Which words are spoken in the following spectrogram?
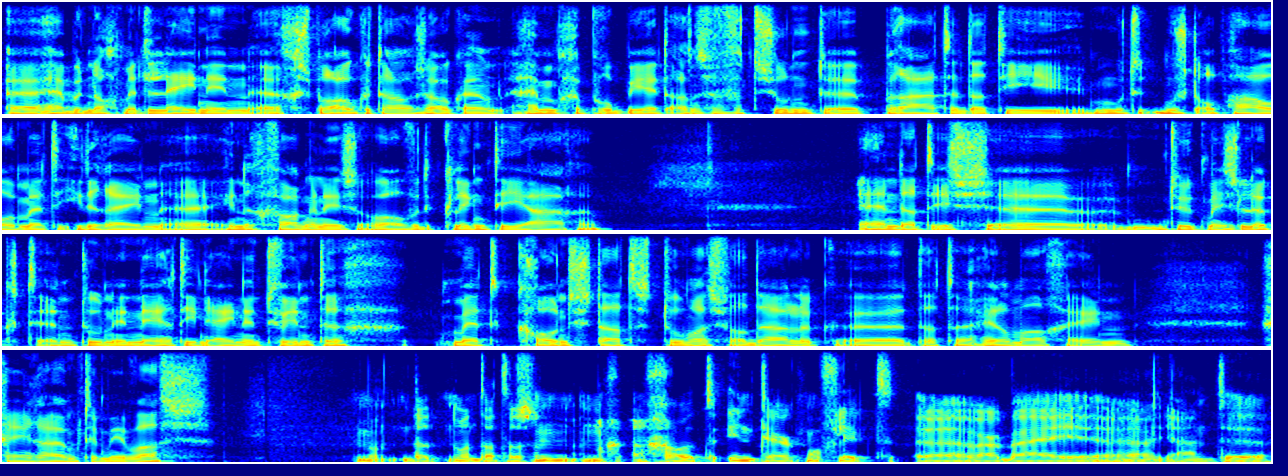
Uh, hebben nog met Lenin uh, gesproken trouwens ook. En hem geprobeerd aan zijn fatsoen te praten. Dat hij moet, moest ophouden met iedereen in de gevangenis over de klink te jagen. En dat is natuurlijk mislukt. En toen in 1921 met Kroonstad, toen was wel duidelijk dat er helemaal geen, geen ruimte meer was. Dat, want dat was een, een, groot intern conflict waarbij ja, de,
